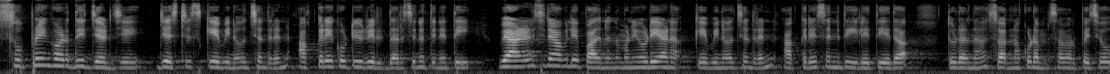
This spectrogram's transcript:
സുപ്രീം കോടതി judge justice K Vinod Chandran Akkare കൊട്ടിയൂരിൽ ദർശനത്തിനെത്തി. വ്യാഴാഴ്ച രാവിലെ പതിനൊന്ന് മണിയോടെയാണ് കെ വിനോദ് ചന്ദ്രൻ അക്കരെ സന്നിധിയിലെത്തിയത്. തുടർന്ന് സ്വർണക്കുടം സമർപ്പിച്ചു.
